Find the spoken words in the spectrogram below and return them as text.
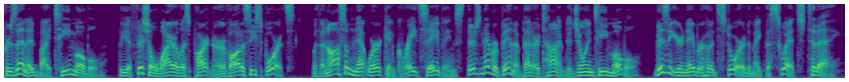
Presented by T Mobile, the official wireless partner of Audacy Sports. With an awesome network and great savings, there's never been a better time to join T Mobile. Visit your neighborhood store to make the switch today.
